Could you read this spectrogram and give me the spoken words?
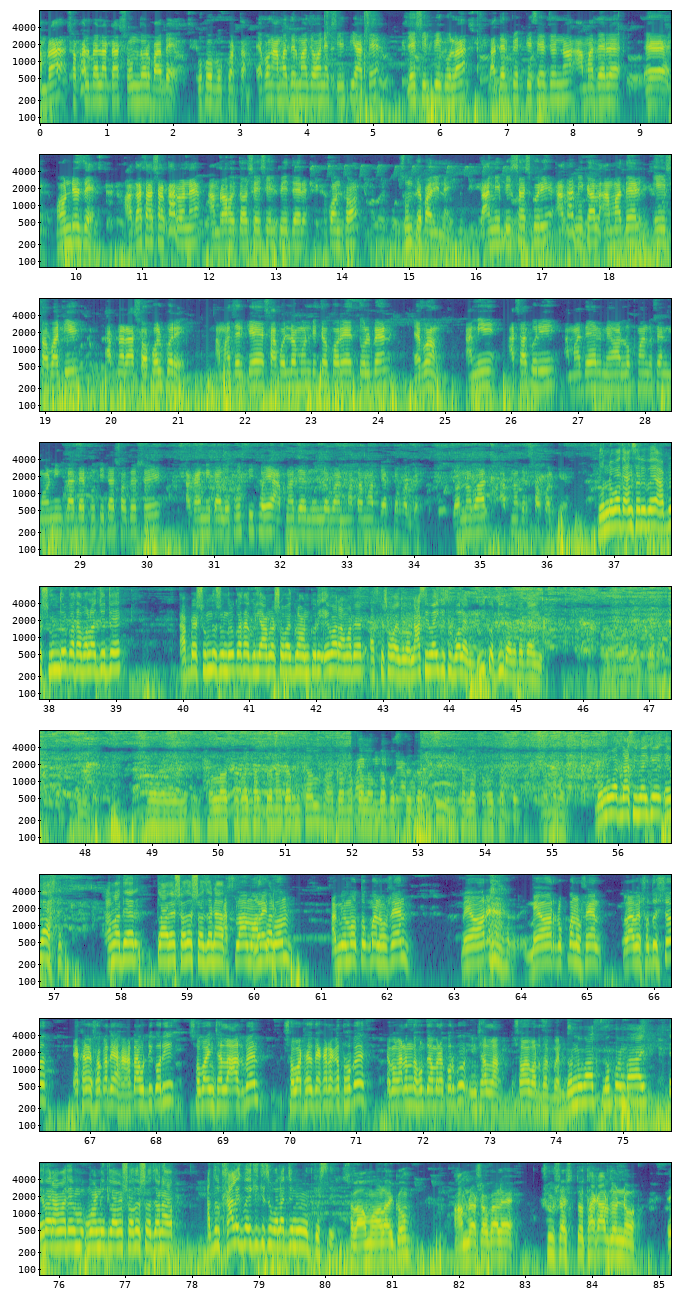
আমরা সকালবেলাটা সুন্দরভাবে উপভোগ করতাম এবং আমাদের মাঝে অনেক শিল্পী আছে। যে শিল্পীগুলা তাদের প্র্যাকটিসের জন্য আমাদের বন্ডেজে আঘাত আসার কারণে আমরা হয়তো সেই শিল্পীদের কণ্ঠ শুনতে পারি নাই। তা আমি বিশ্বাস করি আগামীকাল আমাদের এই সভাটি আপনারা সফল করে আমাদেরকে সাফল্যমণ্ডিত করে তুলবেন এবং আমি আশা করি আমাদের মেয়র লোকমান হোসেন মর্নিং ক্লাবের প্রতিটা সদস্যই আগামীকাল উপস্থিত হয়ে আপনাদের মূল্যবান মতামত ব্যক্ত করবেন। ধন্যবাদ আপনাদের সকলকে। ধন্যবাদ আনসারি ভাই আপনার সুন্দর কথা বলার জন্য। আপনার সুন্দর সুন্দর কথাগুলি আমরা সবাই গ্রহণ করি। এবার আমাদের আজকে সবাই বলো নাসির ভাই কিছু বলেন। দুই কো দুইটা কথা যাই ইনশাল্লাহ সবাই থাকবেন আগামীকাল। আগামীকাল আমরা বসতে যাচ্ছি। ইনশাল্লাহ সবাই থাকবেন। ধন্যবাদ। ধন্যবাদ নাসির ভাইকে। এবার আমাদের ক্লাবের সদস্য জনাব আসসালামু আলাইকুম। আমি মোহাম্মদ তুকমান হোসেন মেয়র মেয়র রুকমান হোসেন ক্লাবের সদস্য। এখানে সকালে হাঁটাহুটি করি। সবাই ইনশাল্লাহ আসবেন। সবার সাথে দেখা দেখাতে হবে এবং আনন্দ ফুর্তি আমরা করব। ইনশাল্লাহ সবাই ভালো থাকবেন। ধন্যবাদ লোকমান ভাই। এবার আমাদের মর্নিং ক্লাবের সদস্য জনাব আব্দুল খালেক ভাইকে কিছু বলার জন্য অনুরোধ করছি। সালামু আলাইকুম। আমরা সকালে সুস্বাস্থ্য থাকার জন্য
